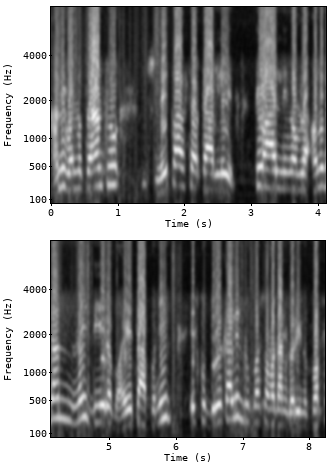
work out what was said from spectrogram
हामी भन्न चाहन्छु नेपाल सरकारले त्यो आयल निगमलाई अनुदान नै दिएर भए तापनि यसको दीर्घकालीन रूपमा समाधान गरिनुपर्छ।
